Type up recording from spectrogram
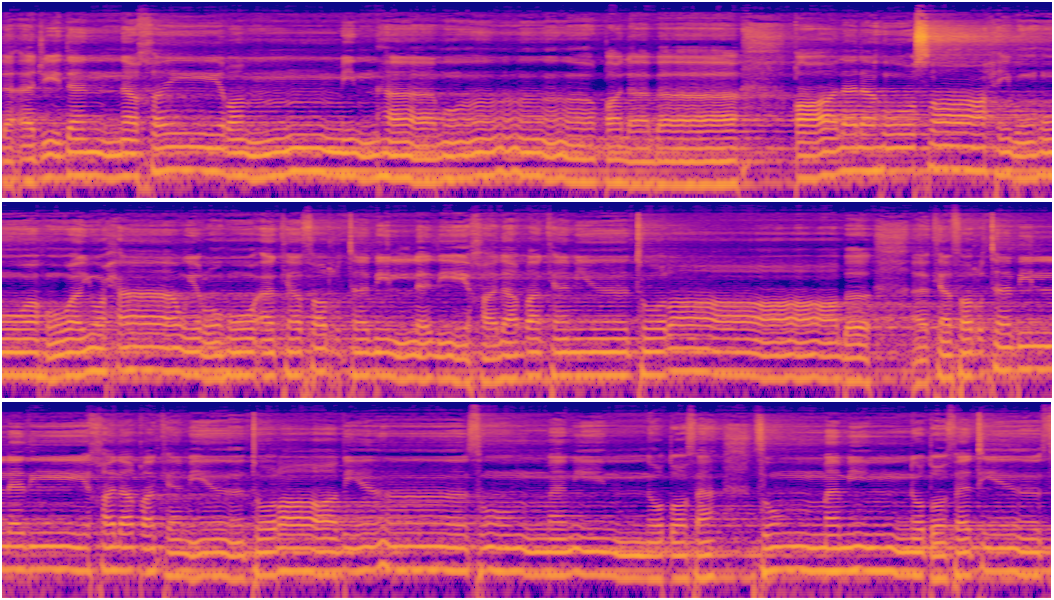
لأجدن خيرا منها منقلبا. قال له صاحبه وهو يحاوره أكفرت بالذي خلقك من تراب؟ أكفرت بالذي خلقك من تراب ثم من نطفة؟ ثم من نطفة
